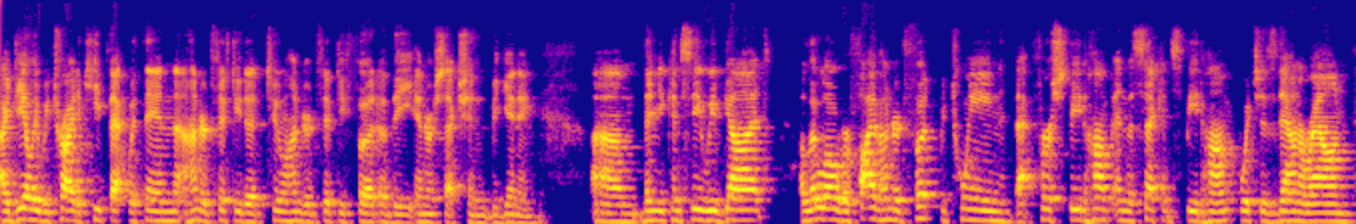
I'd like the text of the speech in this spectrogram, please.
Ideally, we try to keep that within 150 to 250 foot of the intersection beginning. Um, then you can see we've got a little over 500 foot between that first speed hump and the second speed hump, which is down around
